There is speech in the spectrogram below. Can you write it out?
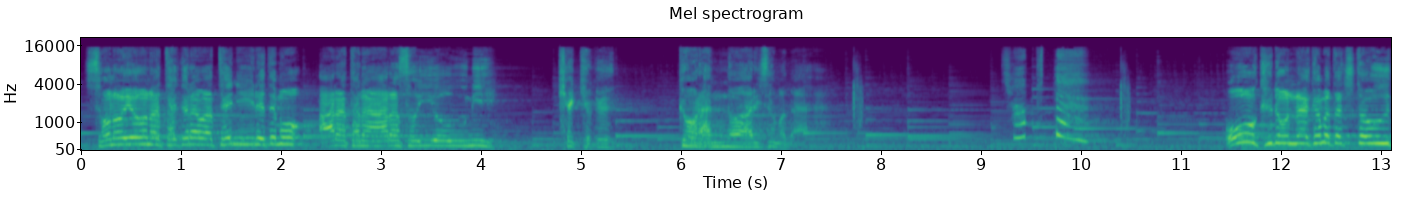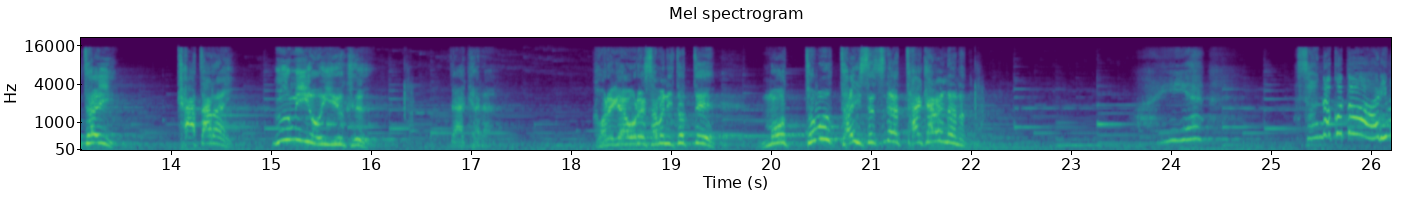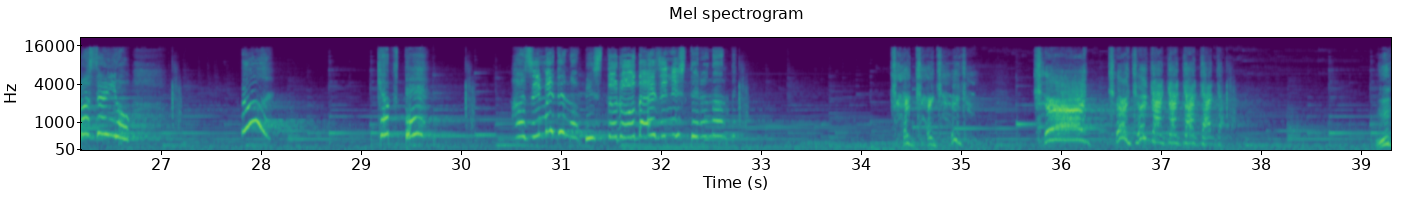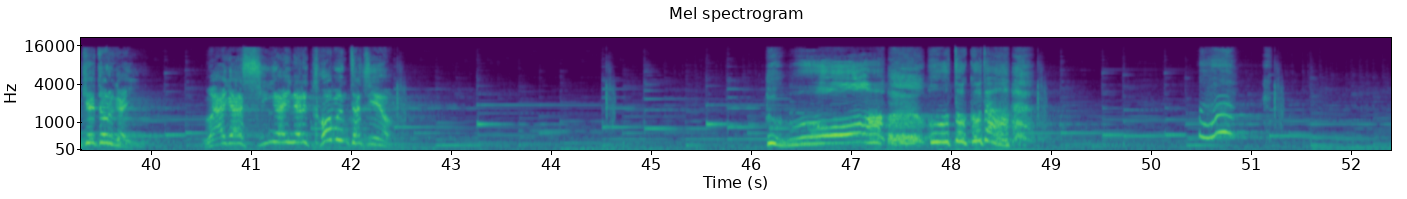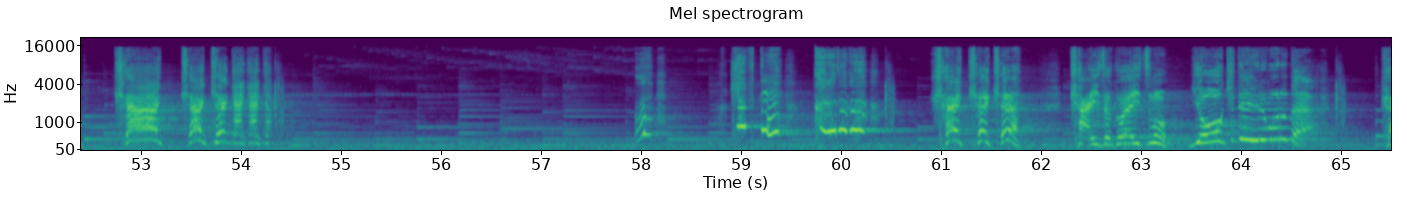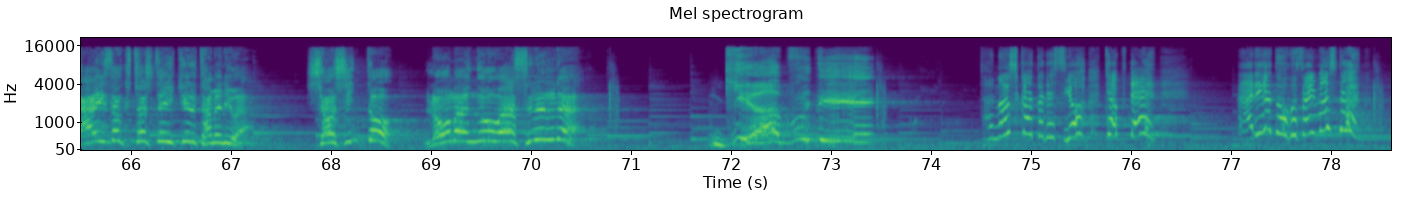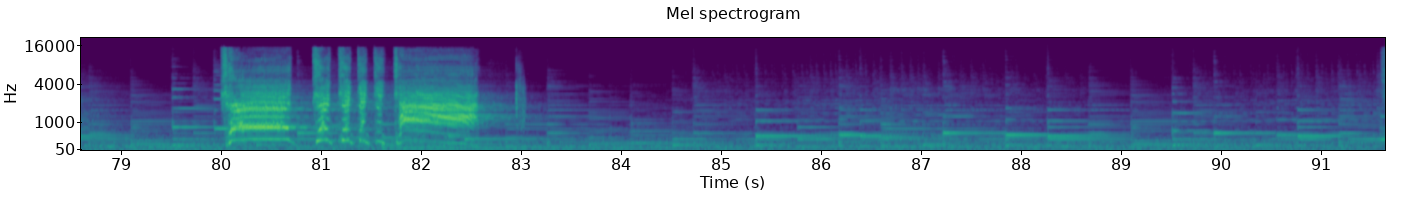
そのような宝は手に入れても新たな争いを生み結局ご覧のありさまだ。キャプテン。多くの仲間たちと歌い語らい海を行く。だからこれが俺様にとって最も大切な宝なのだ。いいえそんなことはありませんよ。うん。キャプテン初めてのピストルを大事にしてるなんて。キャキャキャキャキャキャキャキャキャキャキャキャ。受け取るがいい。我が親愛なる子分たちよ。おお男だ。キャッキャッキャッキャッキャッキャッキャプテン体がキャッキャッキャッ海賊はいつも陽気でいるものだ海賊として生きるためには初心とロマンを忘れるなギャブデ楽しかったですよキャプテンありがとうございました。キャッキャッキャッキ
